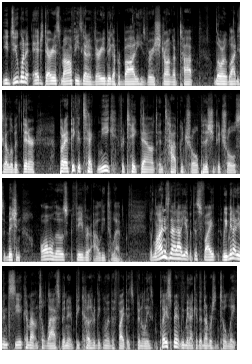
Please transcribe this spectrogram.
you do want to edge Darius Mafi. He's got a very big upper body. He's very strong up top. Lower body's got a little bit thinner. But I think the technique for takedowns and top control, position control, submission, all those favor Ali Taleb. The line is not out yet with this fight. We may not even see it come out until last minute because we're thinking with the fight that's been a late replacement. We may not get the numbers until late.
